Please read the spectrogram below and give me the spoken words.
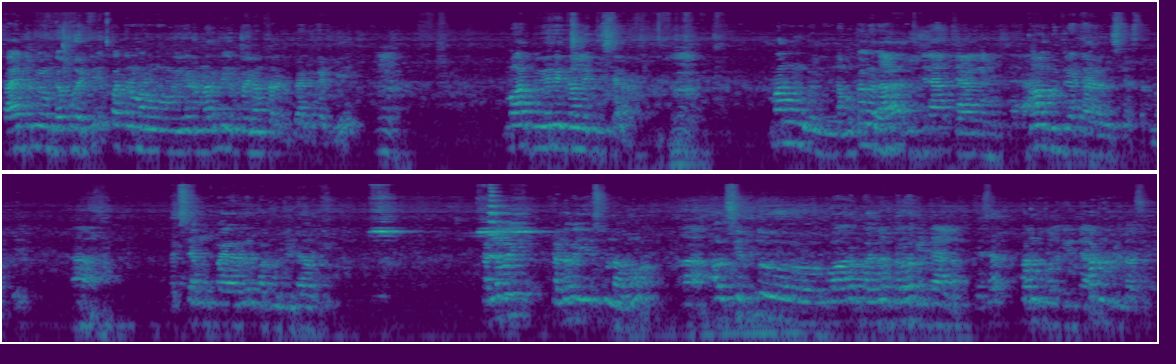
సాయంత్రం మేము డబ్బు కట్టి పక్కన మనం ఏడున్నరకి పోయినాం సార్ బ్యాంక్ కట్టి మాకు వేరే దానిలో ఎక్కిస్తారు మనం నమ్ముతాం కదా. గుజరాత్ త్యాగం గుజరాత్ తీసుకేస్తారు మరి ఆ. లక్ష ముప్పై ఆరు వేలు పదమూడు క్వింటాలకి కండపై కండపై చేసుకున్నాము. ఆ. అవి చెట్లు వారం పది రోజుల తర్వాత పదమూడు పదమూడు క్వింటాలు సార్?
